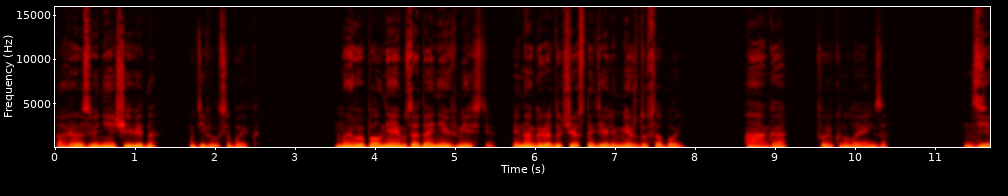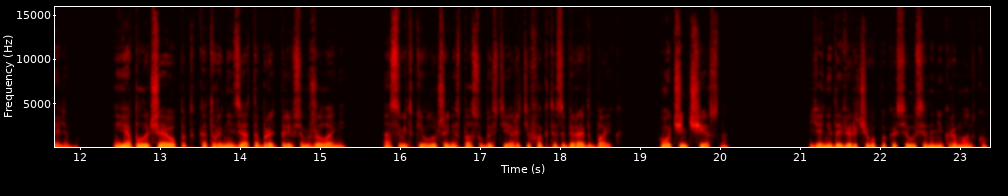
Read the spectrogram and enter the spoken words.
«А разве не очевидно?» — удивился Байк. «Мы выполняем задание вместе и награду честно делим между собой». «Ага», — фыркнула Эльза. «Делим. Я получаю опыт, который нельзя отобрать при всем желании, а свитки улучшения способностей и артефакты забирает Байк. Очень честно. Я недоверчиво покосился на некромантку,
